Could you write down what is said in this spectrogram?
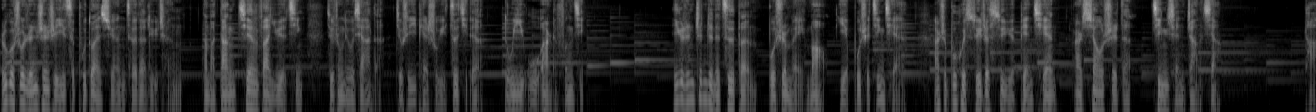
如果说人生是一次不断选择的旅程，那么当千帆阅尽，最终留下的就是一片属于自己的独一无二的风景。一个人真正的资本，不是美貌，也不是金钱，而是不会随着岁月变迁。”而消逝的精神长相。它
